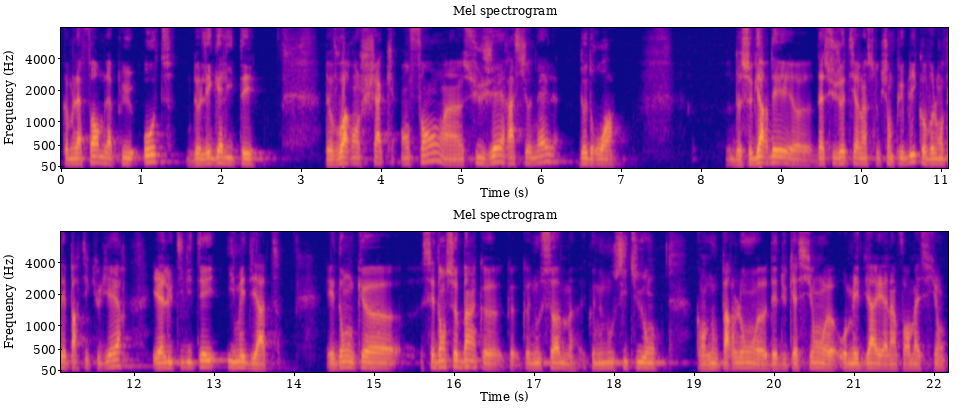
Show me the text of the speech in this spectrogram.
comme la forme la plus haute de l'égalité, de voir en chaque enfant un sujet rationnel de droit, de se garder euh, d'assujettir l'instruction publique aux volontés particulières et à l'utilité immédiate. Et donc, euh, c'est dans ce bain que, que, que, nous sommes, que nous nous situons quand nous parlons euh, d'éducation euh, aux médias et à l'information.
